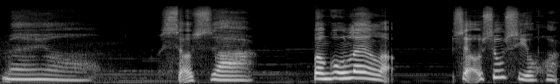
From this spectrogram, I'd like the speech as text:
没有，小希儿，本宫累了，想要休息一会儿。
